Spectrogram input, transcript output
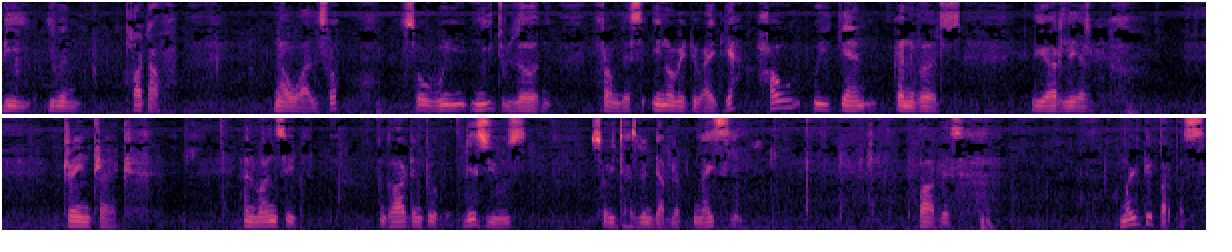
be even thought of now also. So we need to learn from this innovative idea how we can convert the earlier train track. And once it got into disuse so it has been developed nicely for this multi-purpose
